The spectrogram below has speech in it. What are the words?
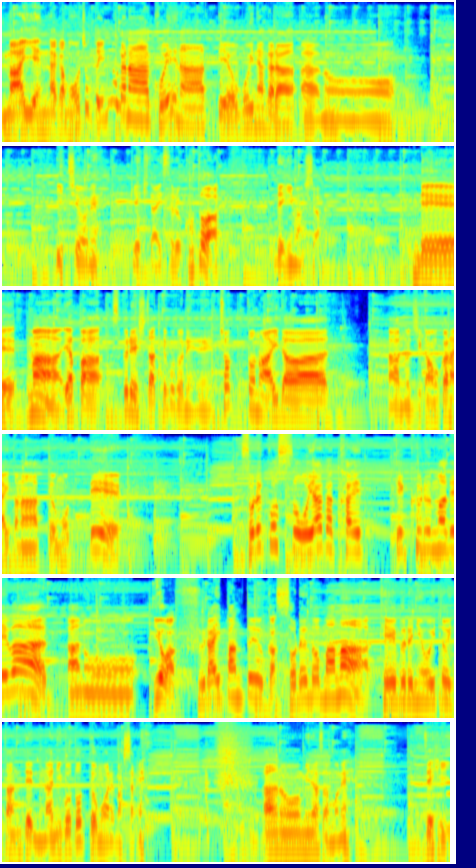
まあ家の中もうちょっといるのかな怖えなって思いながらあのー、一応ね撃退することはできました。でまあやっぱスプレーしたってことでねちょっとの間はあの時間置かないとなって思ってそれこそ親が帰ってくるまではあの要はフライパンというかそれのままテーブルに置いといたんで何事って思われましたね。あの皆さんもねぜひ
